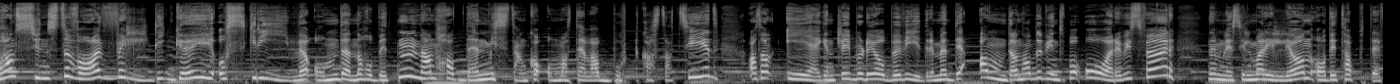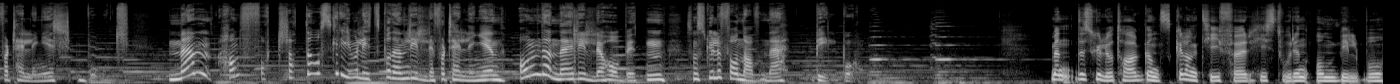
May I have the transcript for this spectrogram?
Og han syntes det var veldig gøy å skrive om denne hobbiten, men han hadde en mistanke om at det var bortkasta tid, at han egentlig burde jobbe videre med det andre han hadde begynt på årevis før, nemlig Silmarillion og De tapte fortellingers bok. Men han fortsatte å skrive litt på den lille fortellingen om denne lille hobbiten som skulle få navnet Bilbo. Men det skulle jo ta ganske lang tid før historien om Bilbo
